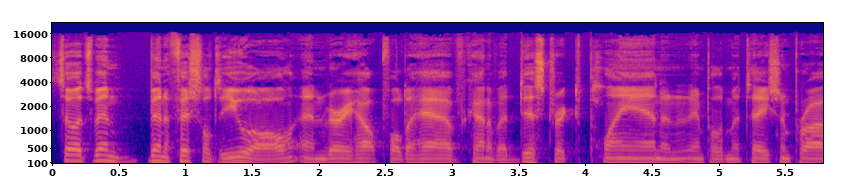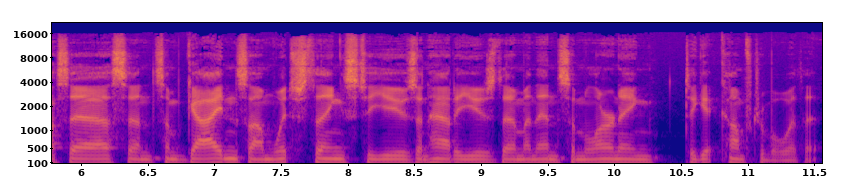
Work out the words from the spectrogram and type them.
So it's been beneficial to you all and very helpful to have kind of a district plan and an implementation process and some guidance on which things to use and how to use them, and then some learning to get comfortable with it.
